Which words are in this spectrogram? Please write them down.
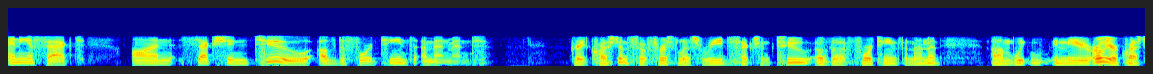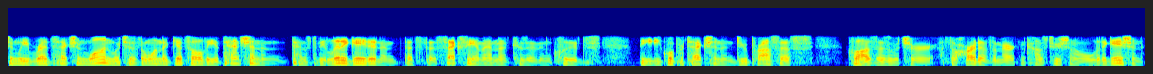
any effect on Section 2 of the 14th Amendment? Great question. So, first, let's read Section 2 of the 14th Amendment. Um, we, in the earlier question, we read Section 1, which is the one that gets all the attention and tends to be litigated, and that's the sexy amendment because it includes the equal protection and due process clauses, which are at the heart of American constitutional litigation.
